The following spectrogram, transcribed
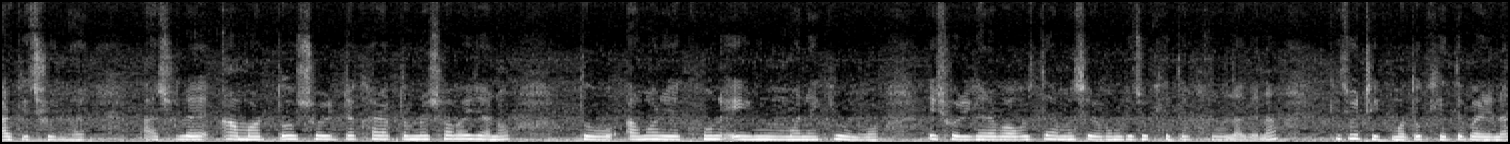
আর কিছুই নয়। আসলে আমার তো শরীরটা খারাপ, তোমরা সবাই জানো। তো আমার এখন এই মানে কি বলব, এই শরীর খারাপ অবস্থায় আমার সেরকম কিছু খেতে ভালো লাগে না। কিছু ঠিক মতো খেতে পারি না।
